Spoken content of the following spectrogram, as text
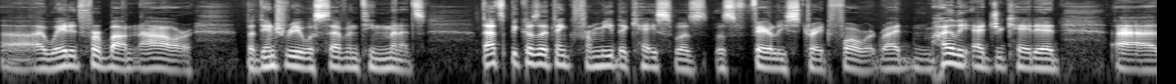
Uh, I waited for about an hour, but the interview was 17 minutes. That's because I think for me the case was was fairly straightforward, right? I'm highly educated. Uh,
